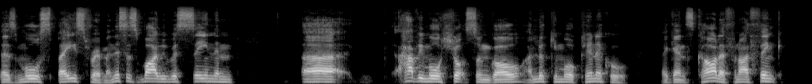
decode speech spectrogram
there's more space for him, and this is why we were seeing him uh, having more shots on goal and looking more clinical against Cardiff. And I think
